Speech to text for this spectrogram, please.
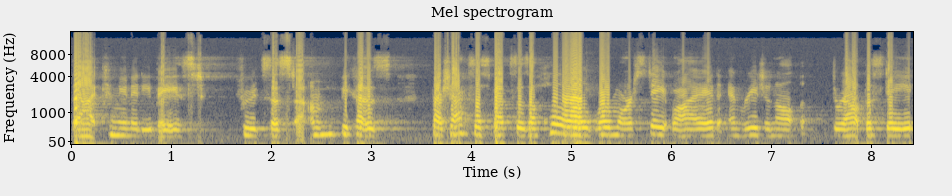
that community-based food system because Fresh Access Bucks as a whole, we're more statewide and regional throughout the state,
